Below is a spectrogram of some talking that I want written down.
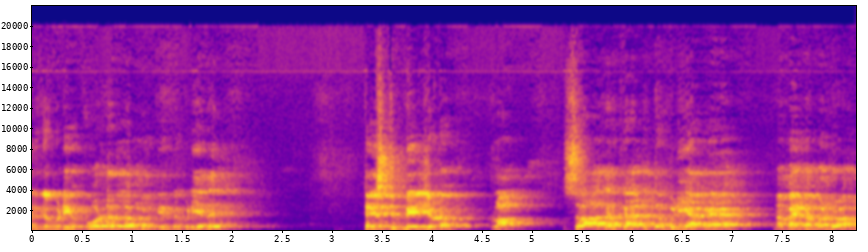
இருக்கக்கூடிய ஃபோல்டரில் உங்களுக்கு இருக்கக்கூடியது டெஸ்ட் பேஜோட பிளான் ஸோ அதற்கு அடுத்தபடியாக நம்ம என்ன பண்ணுறோம்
